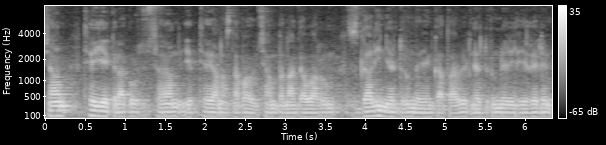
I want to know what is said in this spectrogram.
յուղատնտեսության, թե երկրագործության եւ թե անասնապահության բնագավառում զգալի ներդրումներ են կատարվել, ներդրումները եղել են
